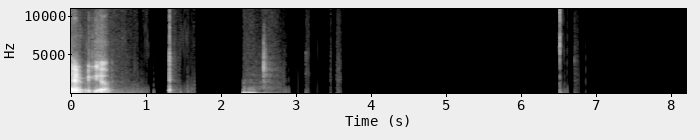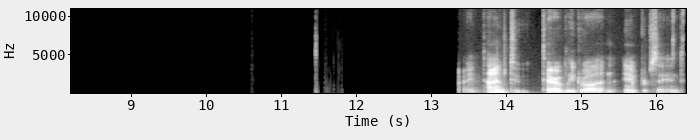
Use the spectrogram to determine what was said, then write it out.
There we go. Alright, time to terribly draw an ampersand.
